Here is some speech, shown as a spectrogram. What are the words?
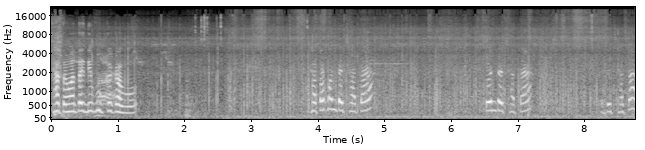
ছাতা মাথায় দিয়ে ফুচকা খাব। ছাতা কোনটা ছাতা? কোনটা ছাতা? এটা ছাতা?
